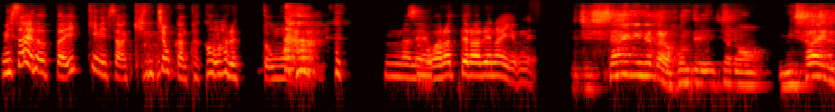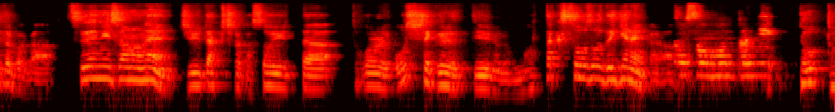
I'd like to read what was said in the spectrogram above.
ミサイルだったら一気にさ緊張感高まると思うよ そんなね笑ってられないよね。実際にだから本当にそのミサイルとかが普通にそのね住宅地とかそういったところに落ちてくるっていうのが全く想像できないからそうそう、本当に。どど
